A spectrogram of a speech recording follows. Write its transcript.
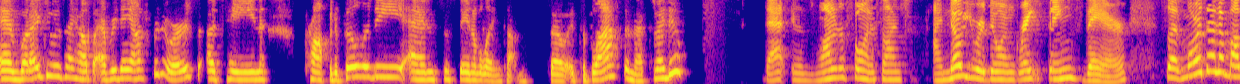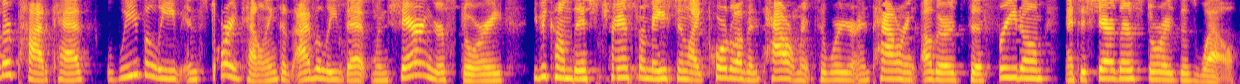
And what I do is I help everyday entrepreneurs attain profitability and sustainable income. So, it's a blast, and that's what I do. That is wonderful. And on, I know you are doing great things there. So, at More Than a Mother podcast, we believe in storytelling because I believe that when sharing your story, you become this transformation like portal of empowerment to where you're empowering others to freedom and to share their stories as well.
